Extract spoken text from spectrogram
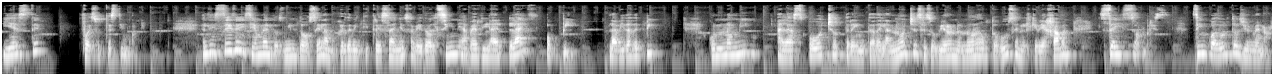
y este fue su testimonio. El 16 de diciembre del 2012, la mujer de 23 años había ido al cine a ver Life of Pi, la vida de Pi, con un amigo. A las 8.30 de la noche se subieron en un autobús en el que viajaban seis hombres, cinco adultos y un menor.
